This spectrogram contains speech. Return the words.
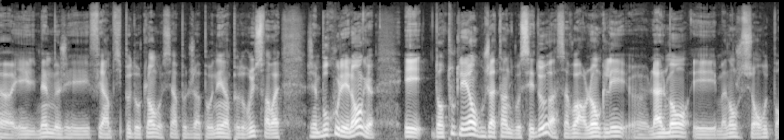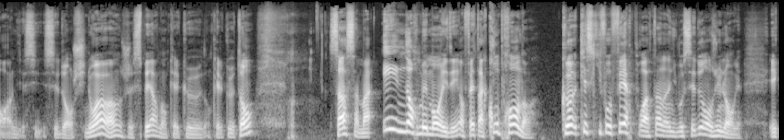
euh, et même j'ai fait un petit peu d'autres langues aussi, un peu de japonais, un peu de russe, enfin bref, j'aime beaucoup les langues. Et dans toutes les langues où j'atteins niveau C2, à savoir l'anglais, euh, l'allemand, et maintenant je suis en route pour un C2 en chinois, hein, j'espère, dans quelques, dans quelques temps, ça, ça m'a énormément aidé en fait à comprendre qu'est-ce qu'il faut faire pour atteindre un niveau C2 dans une langue. Et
